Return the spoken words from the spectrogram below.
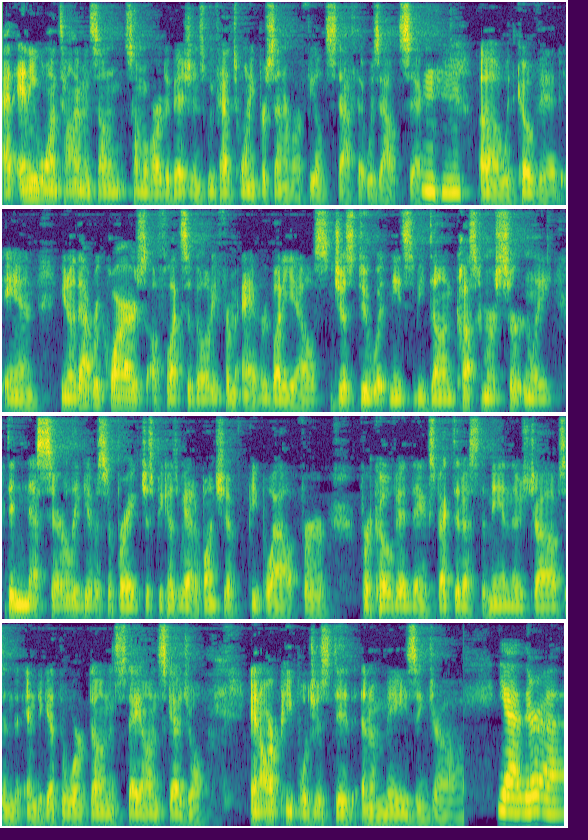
At any one time in some some of our divisions, we've had 20% of our field staff that was out sick mm-hmm. uh, with COVID. And, you know, that requires a flexibility from everybody else. Just do what needs to be done. Customers certainly didn't necessarily give us a break just because we had a bunch of people out for for COVID. They expected us to man those jobs and and to get the work done and stay on schedule. And our people just did an amazing job. Yeah, there uh,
